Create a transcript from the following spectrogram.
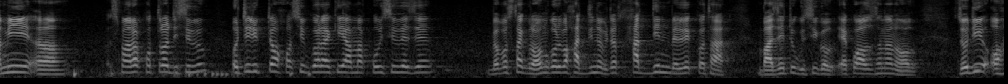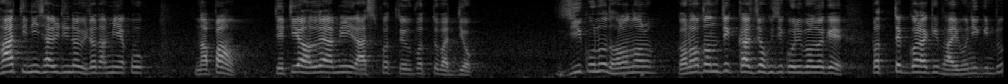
আমি স্মাৰক পত্ৰ দিছিলোঁ। অতিৰিক্ত সচিবগৰাকীয়ে আমাক কৈছিলে যে ব্যৱস্থা গ্ৰহণ কৰিব সাত দিনৰ ভিতৰত সাত দিন বেলেগ কথা বাজেটো গুচি গ'ল একো আলোচনা নহ'ল। যদি অহা তিনি চাৰি দিনৰ ভিতৰত আমি একো নাপাওঁ তেতিয়াহ'লে আমি ৰাজপথ ৰেলপথটো বাদ দিয়ক। যিকোনো ধৰণৰ গণতান্ত্ৰিক কাৰ্যসূচী কৰিব লাগে প্ৰত্যেকগৰাকী ভাই ভনী কিন্তু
